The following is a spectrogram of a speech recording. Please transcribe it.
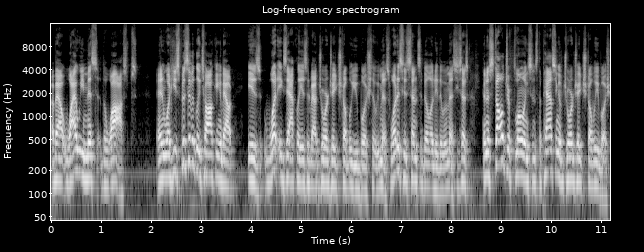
about why we miss the WASPs. And what he's specifically talking about is what exactly is it about George H.W. Bush that we miss? What is his sensibility that we miss? He says the nostalgia flowing since the passing of George H.W. Bush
